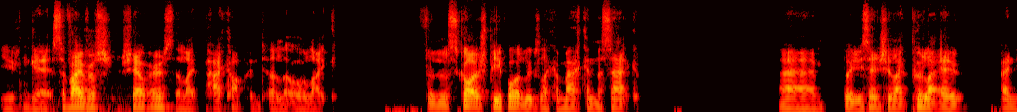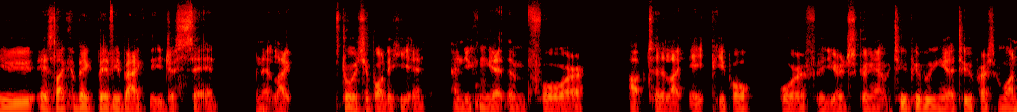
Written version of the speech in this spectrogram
you can get survivor sh- shelters that like pack up into a little like for the Scottish people, it looks like a mac in the sack. Um, but you essentially like pull it out and you it's like a big bivy bag that you just sit in and it like stores your body heat in and you can get them for up to like eight people or if you're just going out with two people you can get a two person one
